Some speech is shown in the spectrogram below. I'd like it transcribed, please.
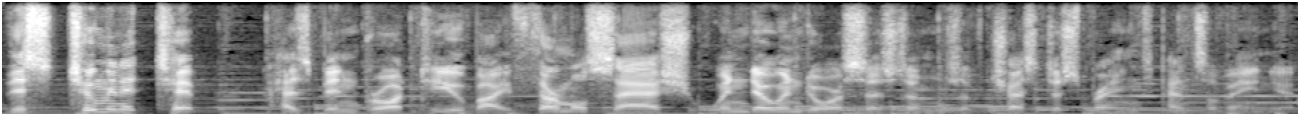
This two minute tip has been brought to you by Thermal Sash Window and Door Systems of Chester Springs, Pennsylvania.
